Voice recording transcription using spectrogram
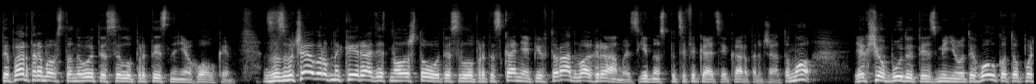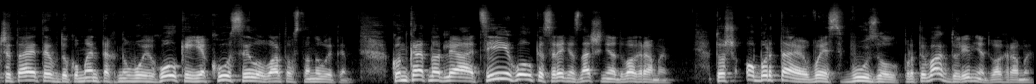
Тепер треба встановити силу притиснення голки. Зазвичай виробники радять налаштовувати силу притискання 1,5-2 грами згідно специфікації картриджа. Тому, якщо будете змінювати голку, то почитайте в документах нової голки, яку силу варто встановити. Конкретно для цієї голки середнє значення 2 грами. Тож обертає весь вузол противаг до рівня 2 грами.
